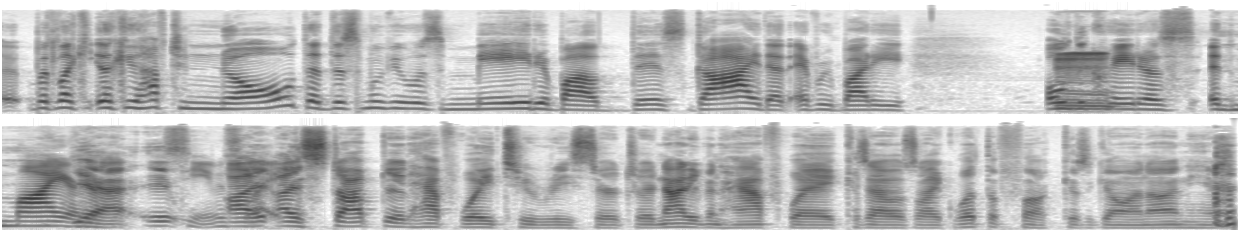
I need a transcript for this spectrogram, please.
uh, but like like you have to know that this movie was made about this guy that everybody, all the creators admire. Yeah, it, seems I, like. I stopped it halfway to research, or not even halfway, because I was like, "What the fuck is going on here?"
